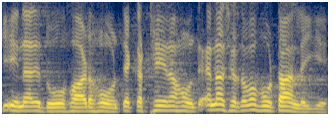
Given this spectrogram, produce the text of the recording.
ਕਿ ਇਹਨਾਂ ਦੇ ਦੋ ਫਾੜ ਹੋਣ ਤੇ ਇਕੱਠੇ ਨਾ ਹੋਣ ਤੇ ਇਹਨਾਂ ਸਿਰ ਤੋਂ ਆਪਾਂ ਵੋਟਾਂ ਲਈਏ।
